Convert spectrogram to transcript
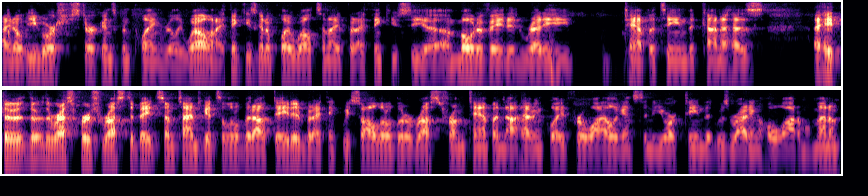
I know Igor Shesterkin's been playing really well, and I think he's going to play well tonight. But I think you see a, a motivated, ready Tampa team that kind of has. I hate the, the, the rest versus rust debate. Sometimes gets a little bit outdated, but I think we saw a little bit of rust from Tampa not having played for a while against a New York team that was riding a whole lot of momentum.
